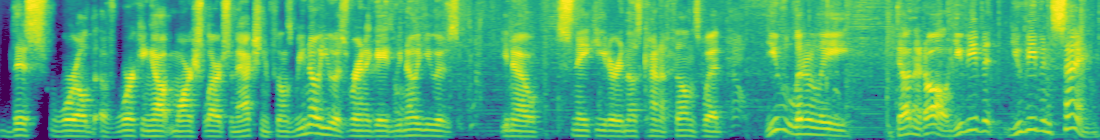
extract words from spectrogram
this world of working out martial arts and action films. We know you as renegade we know you as you know snake eater and those kind of films but you've literally done it all. You've even you've even sang.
